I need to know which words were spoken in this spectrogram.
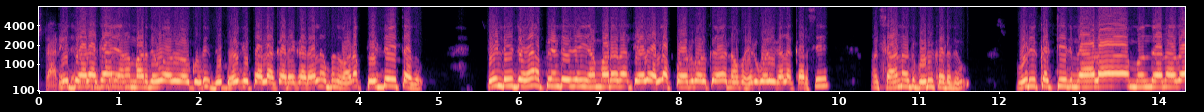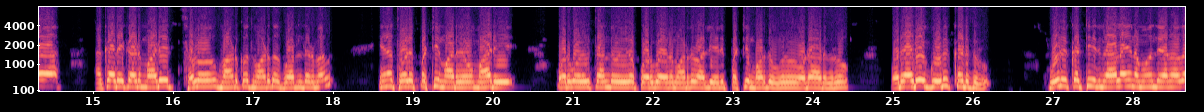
ಸ್ಟಾರ್ಟ್ ಮಾಡಿದೆವು ಗುಡಿ ಬಿದ್ದು ಹೋಗಿತ್ತಲ್ಲ ಆ ಕಡೆ ಕಡೆ ಎಲ್ಲ ಒಂದು ಒಣ ಪಿಂಡಿ ಇತ್ತು ಅದು. ಪಿಂಡಿ ಇದೆ ಪಿಂಡ್ ಇದೆ, ಏನ್ ಮಾಡೋದ ಅಂತ ಹೇಳಿ ಎಲ್ಲ ಪೌರ್ಗಳಿಗೆ ನಮ್ಮ ಹಿರುಗಳಿಗೆಲ್ಲ ಕರೆಸಿ ಒಂದ್ ಸಣ್ಣದು ಗುಡಿ ಕಟ್ಟಿದೆವು ಗುಡಿ ಕಟ್ಟಿದ ಮ್ಯಾಲ ಮುಂದೇನದ ಆ ಕಡೆ ಕಡೆ ಮಾಡಿ ಚಲೋ ಮಾಡ್ಕೋತ ಮಾಡ್ಕೋತ ಬಂದ್ರ ಮೇಲೆ ಏನೋ ಥೋಡೆ ಪಟ್ಟಿ ಮಾಡಿದೆವು, ಮಾಡಿ ಹೊರಗೊಳಗೆ ತಂದು ಇರೋ ಹೊರಗು ಏನೋ ಮಾಡಿದ್ರು ಅಲ್ಲಿ ಇಲ್ಲಿ ಪಟ್ಟಿ ಮಾಡಿದ್ರು ಊರು ಓಡಾಡಿದ್ರು. ಓಡಾಡಿ ಗುಡಿ ಕಟ್ಟಿದ್ರು ಗುಡಿ ಕಟ್ಟಿದ ಮೇಲೆ ನಮ್ಮ ಮುಂದೆ ಏನದ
